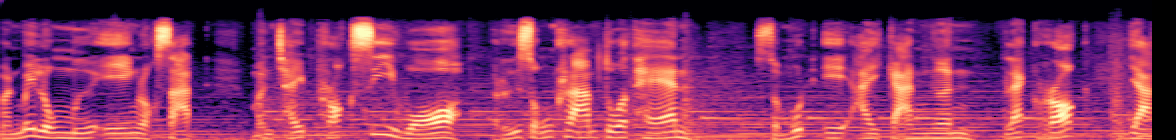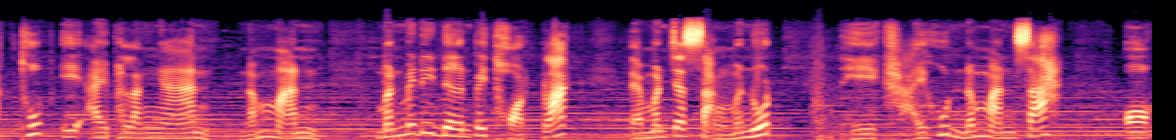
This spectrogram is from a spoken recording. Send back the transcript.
มันไม่ลงมือเองหรอกสัตว์ มันใช้ proxy war หรือสงครามตัวแทน สมมติ AI การเงิน BlackRock อยากทุบ AI พลังงาน น้ำมัน มันไม่ได้เดินไปถอดปลั๊ก แต่มันจะสั่งมนุษย์ เทขายหุ้นน้ำมันซะ ออก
